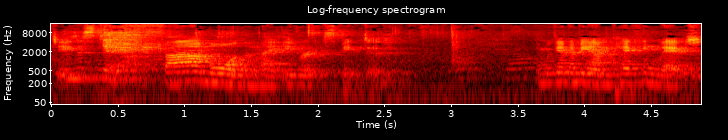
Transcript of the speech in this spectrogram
Jesus did far more than they ever expected. And we're going to be unpacking that.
